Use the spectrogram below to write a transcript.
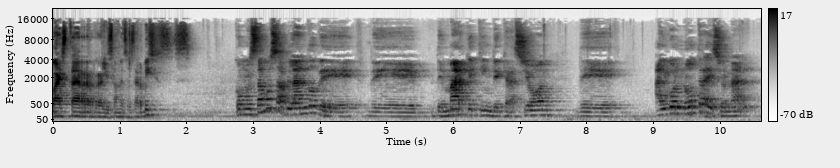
va a estar realizando esos servicios. Como estamos hablando de, de, de marketing, de creación, de algo no tradicional,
